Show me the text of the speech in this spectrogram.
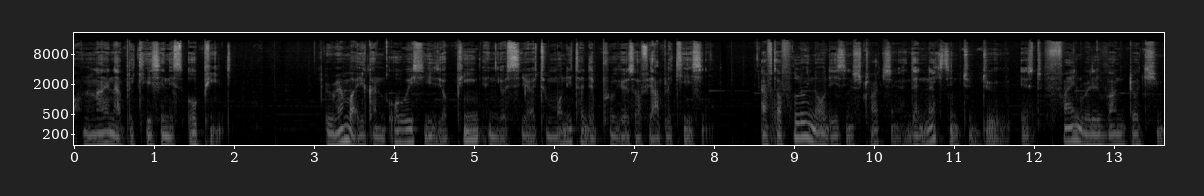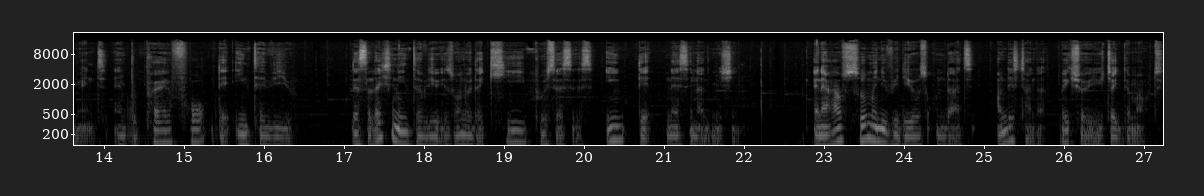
online application is opened. Remember, you can always use your PIN and your serial to monitor the progress of your application. After following all these instructions, the next thing to do is to find relevant documents and prepare for the interview. The selection interview is one of the key processes in the nursing admission. And I have so many videos on that on this channel. Make sure you check them out.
